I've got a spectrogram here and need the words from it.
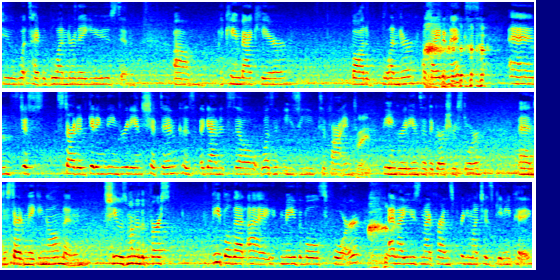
to what type of blender they used. And um, I came back here, bought a blender, a Vitamix, and just started getting the ingredients shipped in because again, it still wasn't easy to find Right. the ingredients at the grocery store, and just started making them. And she was one of the first people that I made the bowls for, and I used my friends pretty much as guinea pigs.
